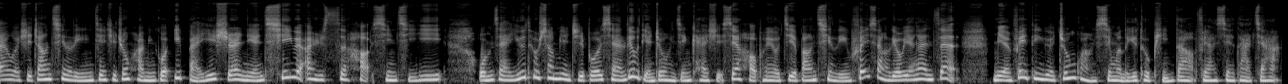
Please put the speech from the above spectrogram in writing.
早安，我是张庆林。今天是中华民国一百一十二年七月二十四号，星期一。我们在 YouTube 上面直播，现在六点钟已经开始。现好朋友借帮庆林分享、留言、按赞，免费订阅中广新闻的 YouTube 频道。非常谢谢大家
